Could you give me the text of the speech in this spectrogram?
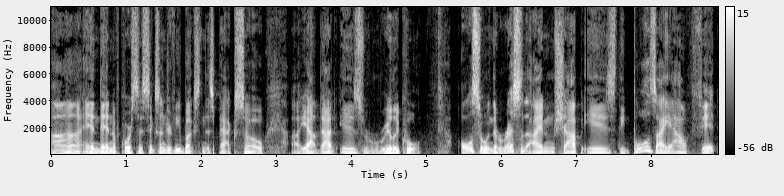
Uh, and then of course the 600 V bucks in this pack. So uh, yeah, that is really cool. Also in the rest of the item shop is the bullseye outfit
